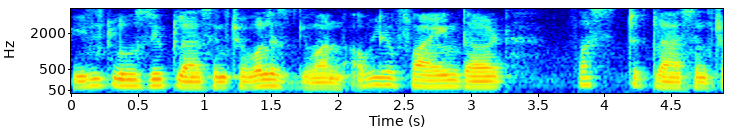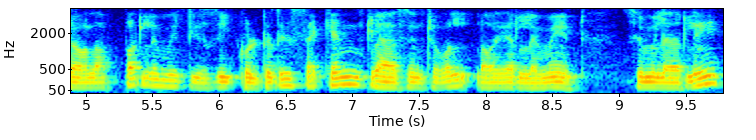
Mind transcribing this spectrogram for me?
inclusive class interval is given. How will you find that first class interval upper limit is equal to the second class interval lower limit? Similarly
